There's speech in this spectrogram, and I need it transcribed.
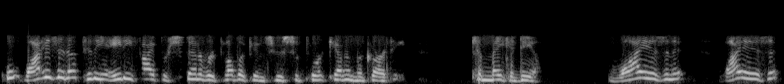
Why is it up to the 85% of Republicans who support Kevin McCarthy to make a deal? Why isn't it? Why is it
